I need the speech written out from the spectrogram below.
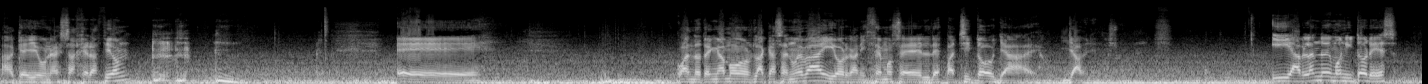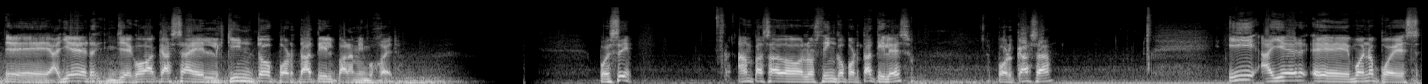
aquello una exageración. Eh, cuando tengamos la casa nueva y organicemos el despachito, ya, ya veremos. Y hablando de monitores, eh, ayer llegó a casa el quinto portátil para mi mujer. Pues sí, han pasado los cinco portátiles por casa. Y ayer, eh, bueno, pues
